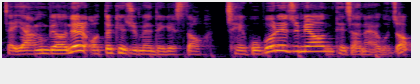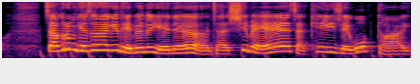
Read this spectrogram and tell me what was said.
자, 양변을 어떻게 해주면 되겠어? 제곱을 해주면 되잖아요. 그죠? 자, 그럼 계산하게 되면은 얘는, 자, 10에, 자, k제곱 더하기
